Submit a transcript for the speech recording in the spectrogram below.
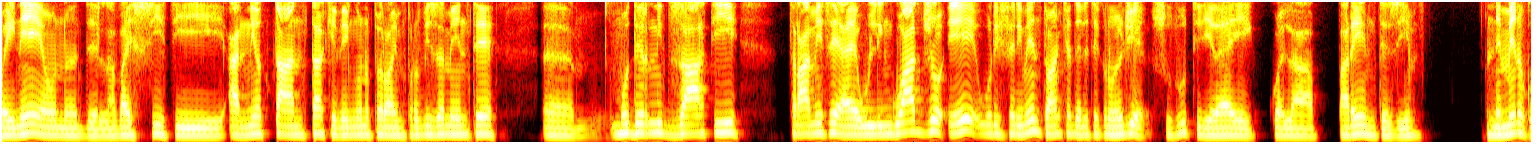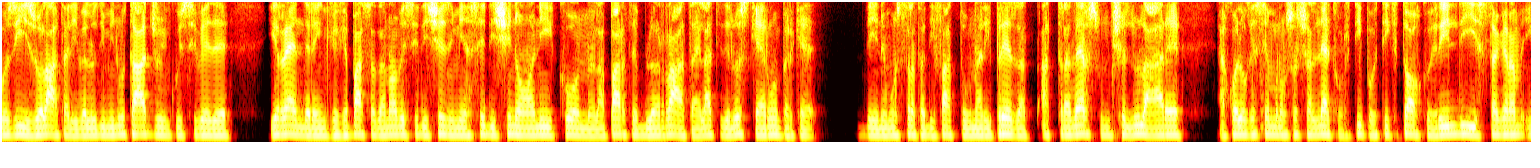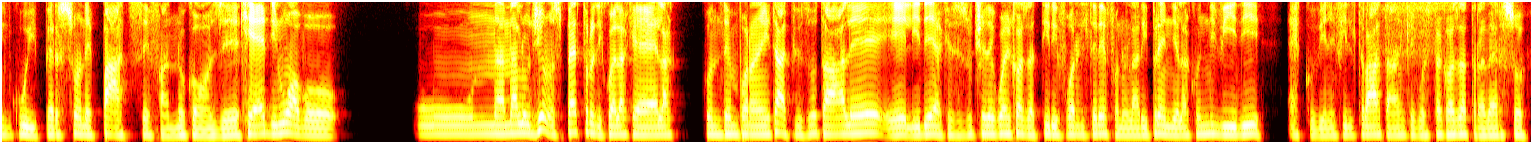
quei neon della Vice City anni 80 che vengono però improvvisamente eh, modernizzati tramite eh, un linguaggio e un riferimento anche a delle tecnologie. Su tutti direi quella parentesi nemmeno così isolata a livello di minutaggio in cui si vede il rendering che passa da 9 sedicesimi a 16 noni con la parte blurrata ai lati dello schermo perché viene mostrata di fatto una ripresa attraverso un cellulare a quello che sembra un social network tipo TikTok o i reel di Instagram in cui persone pazze fanno cose che è di nuovo un'analogia, uno spettro di quella che è la contemporaneità più totale e l'idea che se succede qualcosa tiri fuori il telefono, la riprendi e la condividi ecco, viene filtrata anche questa cosa attraverso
